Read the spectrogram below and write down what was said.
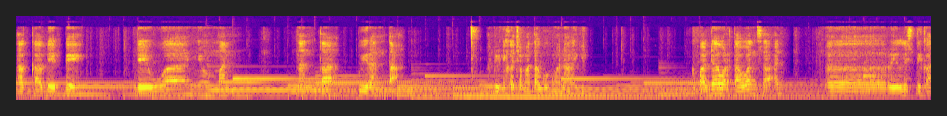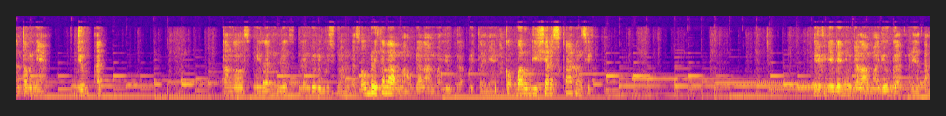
AKBP Dewa Nyoman Nanta Wiranta aduh ini kacamata gue ke mana lagi? Kepada wartawan saat uh, rilis di kantornya Jumat tanggal 9 bulan 9 2019 oh berita lama udah lama juga beritanya. Kok baru di share sekarang sih? Jadi kejadiannya udah lama juga ternyata.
